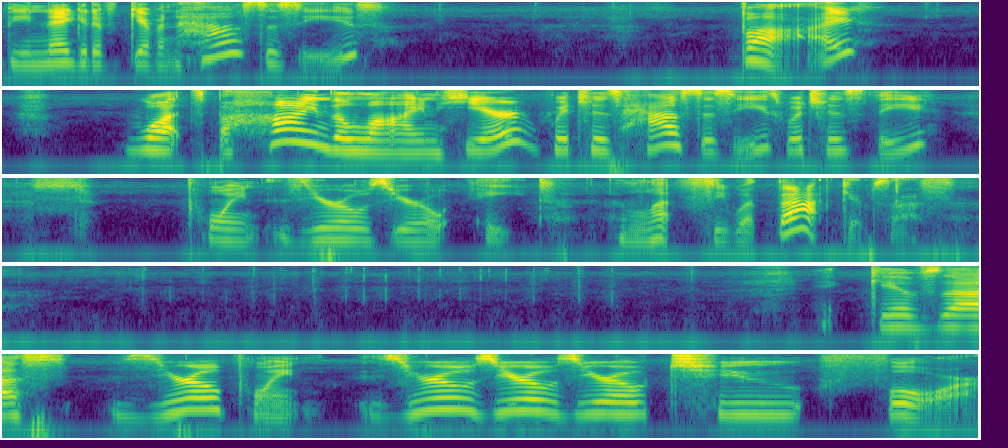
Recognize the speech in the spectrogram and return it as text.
the negative given has disease by what's behind the line here, which is has disease, which is the 0.008. And let's see what that gives us. Gives us 0.00024.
